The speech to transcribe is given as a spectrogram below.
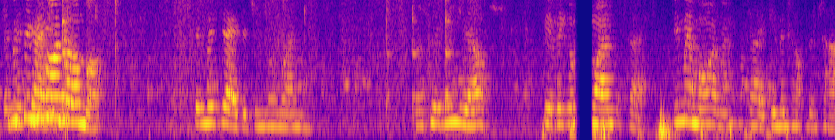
เป็นไม่เม็ดใช่ใหญ่ยี่ห้อเดิมเหรอเป็นเม็ดใหญ่แต่กินกลางวันกลางคืนไม่มีแล้ว เปลี่ยนเป็นกลางวันใช่พี่แม่มอนะใช่กินเป็นเช้าเป็นเช้า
